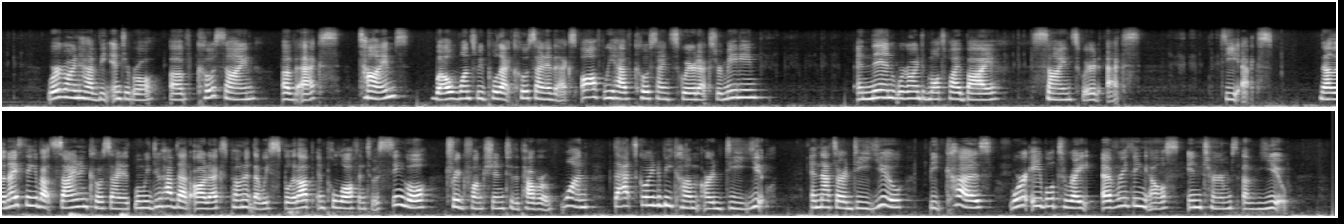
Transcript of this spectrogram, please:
we're going to have the integral of cosine of x times, well, once we pull that cosine of x off, we have cosine squared x remaining. And then we're going to multiply by sine squared x dx. Now the nice thing about sine and cosine is when we do have that odd exponent that we split up and pull off into a single trig function to the power of 1, that's going to become our du. And that's our du because we're able to write everything else in terms of u.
